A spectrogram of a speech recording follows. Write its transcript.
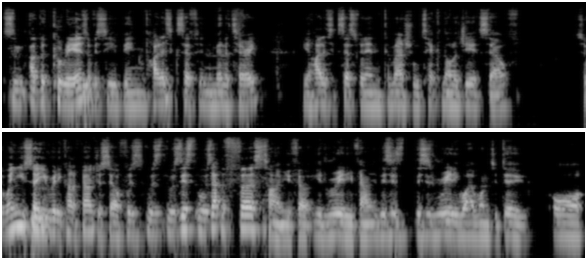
some other careers. Obviously, you've been highly successful in the military. You're highly successful in commercial technology itself. So when you say you mm-hmm. really kind of found yourself, was was was this was that the first time you felt you'd really found this is this is really what I want to do, or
